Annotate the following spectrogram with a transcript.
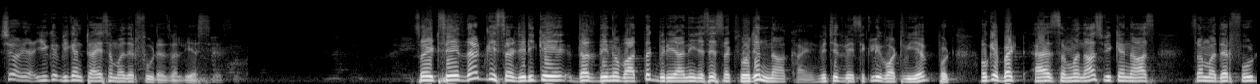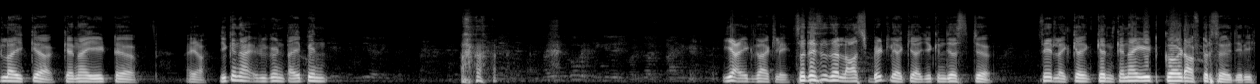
Sure, yeah, you can, we can try some other food as well. Yes, yes. So it says that कि सर्जरी के 10 दिनों बाद तक बिरयानी जैसे सख्त भोजन ना खाएं, which is basically what we have put. Okay, but as someone asked, we can ask some other food like, uh, can I eat uh, yeah, you can you can type in. yeah, exactly. So this is the last bit. Like, yeah, you can just uh, say like, can, can can I eat curd after surgery?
